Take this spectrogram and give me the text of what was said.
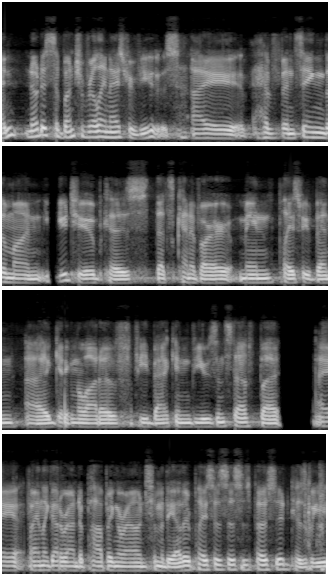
I, noticed a bunch of really nice reviews. I have been seeing them on YouTube because that's kind of our main place we've been uh, getting a lot of feedback and views and stuff. But I finally got around to popping around some of the other places this is posted because we,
